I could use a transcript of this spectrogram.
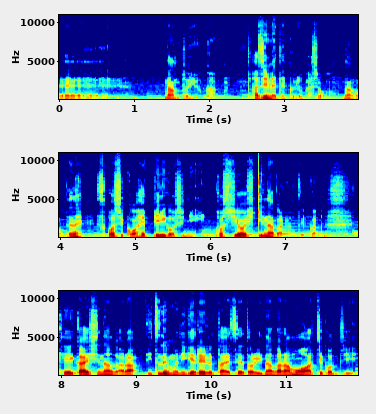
えー、なんというか初めて来る場所なのでね少しこうへっぴり腰に腰を引きながらというか警戒しながらいつでも逃げれる体勢取りながらもあっちこっち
